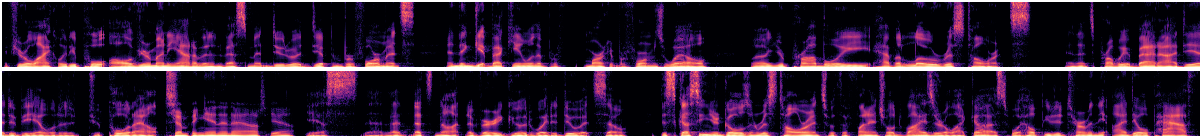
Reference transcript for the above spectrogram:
If you're likely to pull all of your money out of an investment due to a dip in performance and then get back in when the market performs well, well, you probably have a low risk tolerance. And that's probably a bad idea to be able to, to pull it out. Jumping in and out, yeah. Yes, that, that, that's not a very good way to do it. So, discussing your goals and risk tolerance with a financial advisor like us will help you determine the ideal path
